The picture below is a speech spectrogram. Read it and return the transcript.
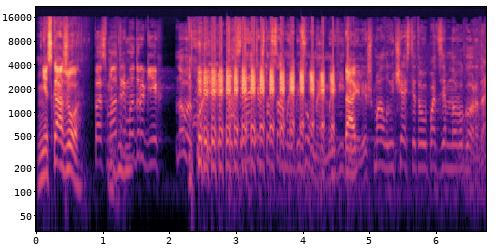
Не скажу. Посмотрим у других. Ну вы поняли. А знаете, что самое безумное? Мы видели Так. лишь малую часть этого подземного города.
